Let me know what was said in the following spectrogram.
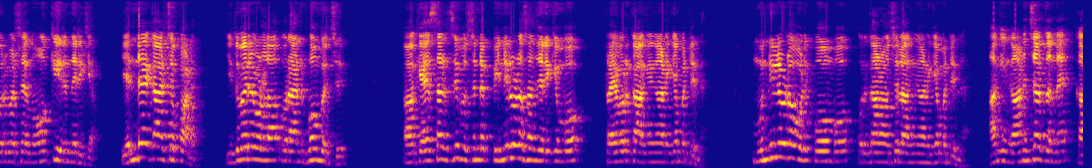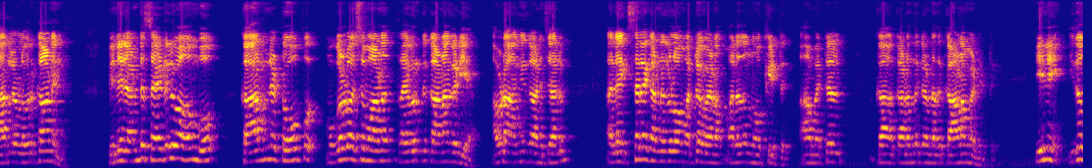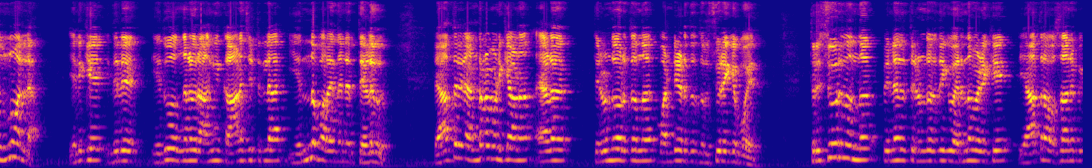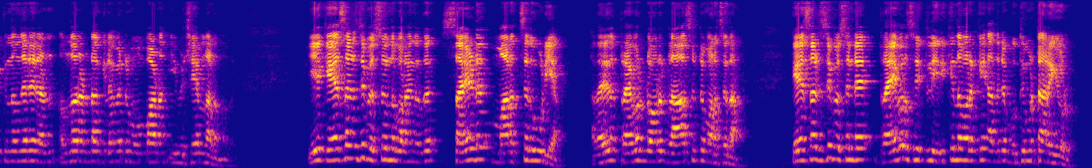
ഒരുപക്ഷെ നോക്കിയിരുന്നിരിക്കാം. എന്റെ കാഴ്ചപ്പാട് ഇതുവരെയുള്ള ഒരു അനുഭവം വെച്ച് കെ എസ് ആർ സി ബസ്സിന്റെ പിന്നിലൂടെ സഞ്ചരിക്കുമ്പോൾ ഡ്രൈവർക്ക് ആംഗ്യം കാണിക്കാൻ പറ്റില്ല. മുന്നിലൂടെ ഓടി പോകുമ്പോൾ ഒരു കാരണവശാലും ആംഗ്യം കാണിക്കാൻ പറ്റില്ല. ആംഗ്യം കാണിച്ചാൽ തന്നെ കാറിലുള്ളവർ കാണില്ല. പിന്നെ രണ്ട് സൈഡിലും ആകുമ്പോൾ കാറിന്റെ ടോപ്പ് മുകൾ വശമാണ് ഡ്രൈവർക്ക് കാണാൻ കഴിയുക. അവിടെ ആംഗ്യം കാണിച്ചാലും അല്ല എക്സ്റേ കണ്ണുകളോ മറ്റോ വേണം. വലതും നോക്കിയിട്ട് ആ മെറ്റൽ കടന്ന് കണ്ടത് കാണാൻ വേണ്ടിയിട്ട്. ഇനി ഇതൊന്നുമല്ല. എനിക്ക് ഇതിൽ ഇതും അങ്ങനെ ഒരു ആംഗ്യം കാണിച്ചിട്ടില്ല എന്ന് പറയുന്നതിന്റെ തെളിവ്. രാത്രി രണ്ടര മണിക്കാണ് അയാൾ തിരുവനന്തപുരത്ത് നിന്ന് വണ്ടിയെടുത്ത് തൃശ്ശൂരേക്ക് പോയത്. തൃശ്ശൂരിൽ നിന്ന് പിന്നെ തിരുവനന്തപുരത്തേക്ക് വരുന്ന വഴിക്ക് യാത്ര അവസാനിപ്പിക്കുന്നതിന് ഒന്നോ രണ്ടോ കിലോമീറ്റർ മുമ്പാണ് ഈ വിഷയം നടന്നത്. ഈ K S R C bus എന്ന് പറയുന്നത് സൈഡ് മറച്ചത് കൂടിയാണ്. അതായത് ഡ്രൈവർ ഡോർ ഗ്ലാസ് ഇട്ട് മറച്ചതാണ്. കെ എസ് ആർ സി ബസിന്റെ ഡ്രൈവർ സീറ്റിൽ ഇരിക്കുന്നവർക്ക് അതിന്റെ ബുദ്ധിമുട്ട് അറിയുള്ളൂ.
